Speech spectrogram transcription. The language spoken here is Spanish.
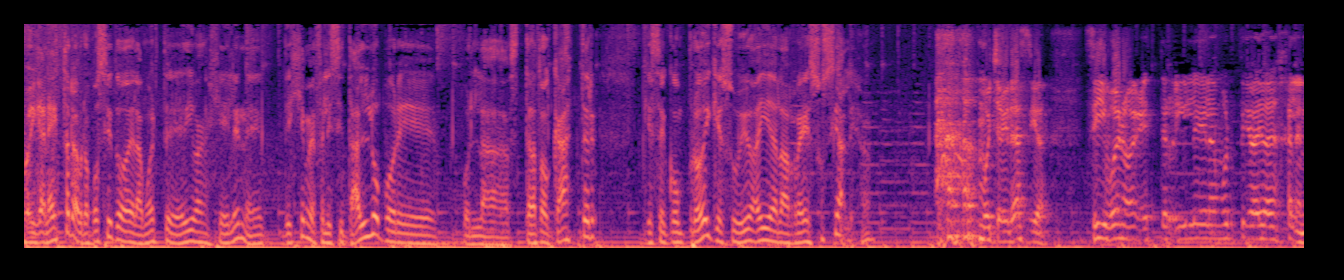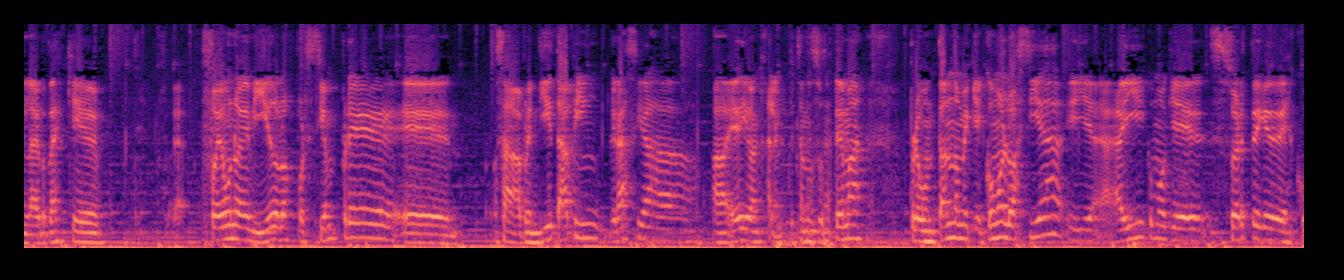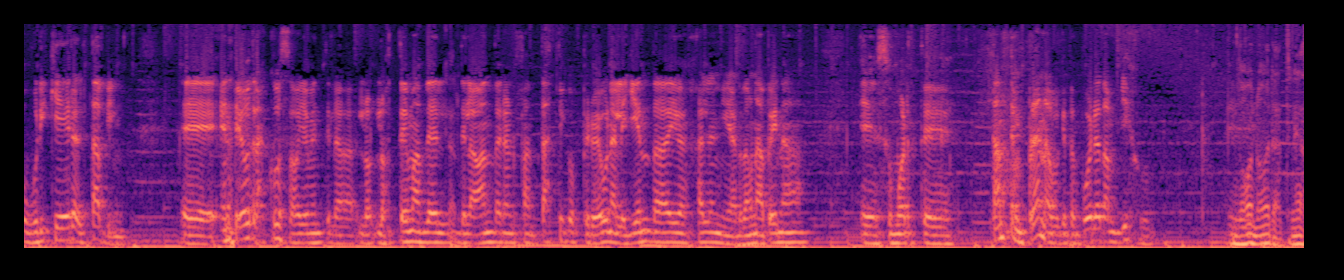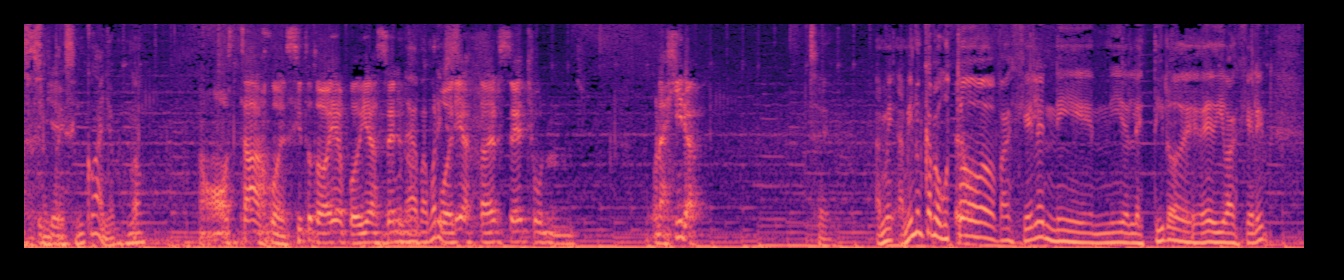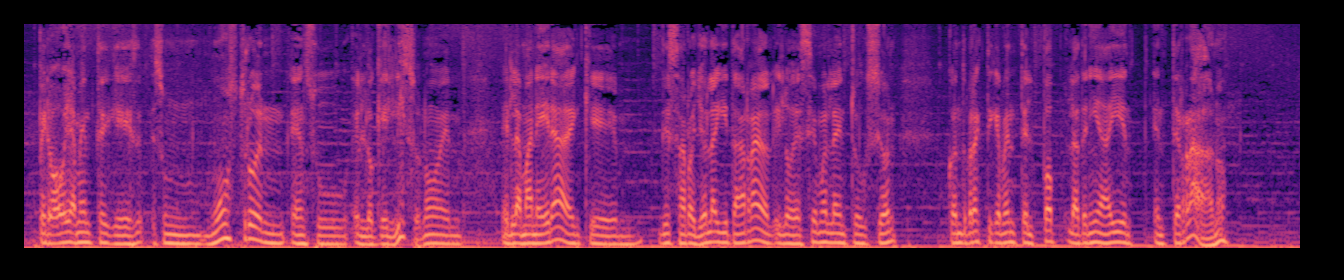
Oiga, Néstor, a propósito de la muerte de Eddie Van Halen, eh, déjeme felicitarlo por, eh, por la Stratocaster que se compró y que subió ahí a las redes sociales. ¿ah? Muchas gracias. Sí, bueno, es terrible la muerte de Eddie Van Halen. La verdad es que fue uno de mis ídolos por siempre. Eh, o sea, aprendí tapping gracias a, Eddie Van Halen, escuchando sus temas, preguntándome que cómo lo hacía y ahí como que suerte que descubrí que era el tapping. Eh, entre otras cosas, obviamente los, temas de la banda eran fantásticos, pero es una leyenda de Van Halen y la verdad una pena eh, su muerte tan temprana, porque tampoco era tan viejo. no, no, era, tenía 65 años, ¿no? No, estaba jovencito todavía, podía hacer, podría hasta haberse hecho una gira. Sí. A mí, a mí nunca me gustó Van Halen ni, ni el estilo de Eddie Van Halen, pero obviamente que es, un monstruo en, en, su, en lo que él hizo, ¿no? En, en, la manera en que desarrolló la guitarra, y lo decíamos en la introducción, cuando prácticamente el pop la tenía ahí enterrada, ¿no?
